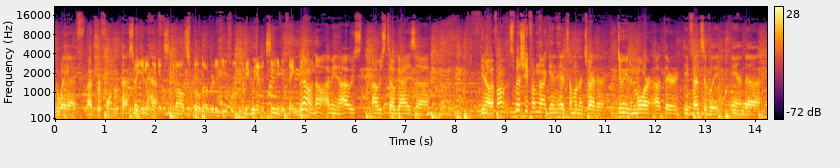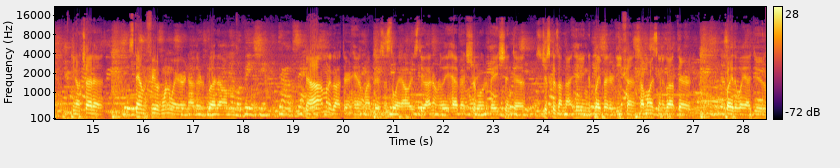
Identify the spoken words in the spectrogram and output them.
the way I've, I've performed the past But week you don't think it's it all spilled over to defense? I mean, we haven't seen anything. But No, no. I mean, I always, I always tell guys, uh, you know, if I'm, especially if I'm not getting hits, I'm going to try to do even more out there defensively, and uh, you know, try to stay on the field one way or another. But um, yeah, I'm going to go out there and handle my business the way I always do. I don't really have extra motivation to just because I'm not hitting to play better defense. I'm always going to go out there and play the way I do,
